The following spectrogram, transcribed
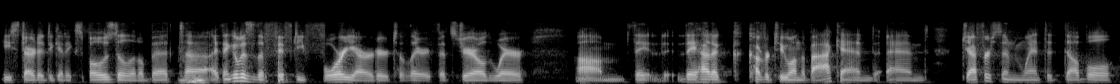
he started to get exposed a little bit. Uh, mm-hmm. Uh, I think it was the 54 yarder to Larry Fitzgerald where um, they they had a cover two on the back end, and Jefferson went to double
